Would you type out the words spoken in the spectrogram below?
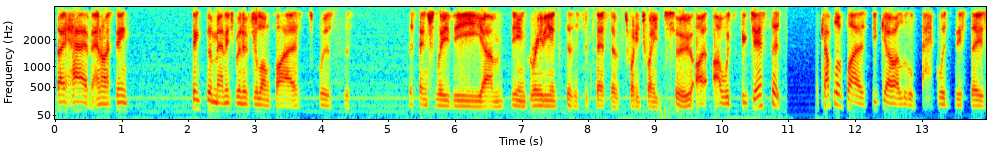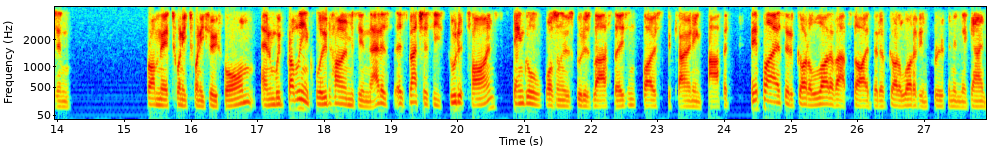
They have, and I think I think the management of Geelong players was the, essentially the um, the ingredients to the success of 2022. I, I would suggest that a couple of players did go a little backwards this season from their 2022 form, and we'd probably include Holmes in that. As as much as he's good at times, Stengle wasn't as good as last season. Close De Koning, Parfitt. They're players that have got a lot of upside, that have got a lot of improvement in their game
